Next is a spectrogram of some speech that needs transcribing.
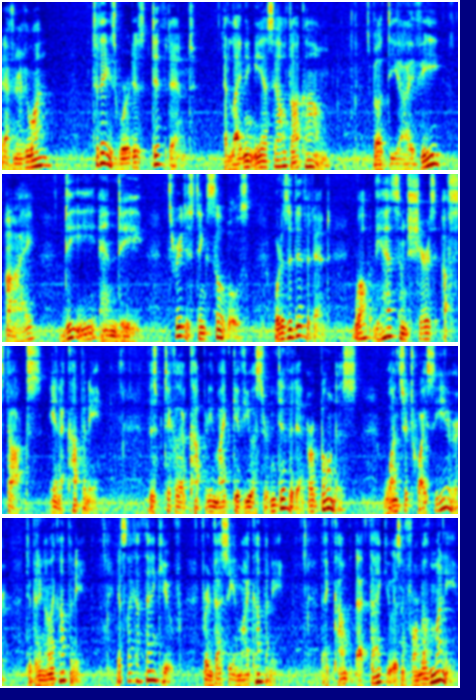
Good afternoon, everyone. Today's word is dividend at lightningesl.com. It's spelled D I V I D E N D. Three distinct syllables. What is a dividend? Well, if you had some shares of stocks in a company, this particular company might give you a certain dividend or bonus once or twice a year, depending on the company. It's like a thank you for investing in my company. That, comp- that thank you is in form of money.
